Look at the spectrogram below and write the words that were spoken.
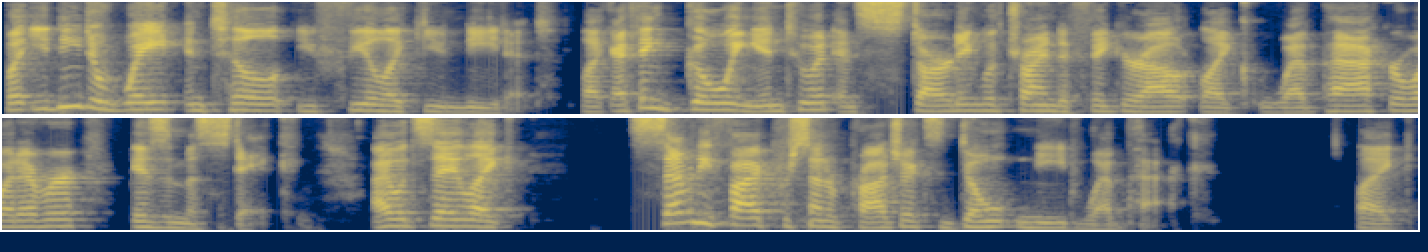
but you need to wait until you feel like you need it. Like I think going into it and starting with trying to figure out like Webpack or whatever is a mistake. I would say like 75% of projects don't need Webpack. Like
